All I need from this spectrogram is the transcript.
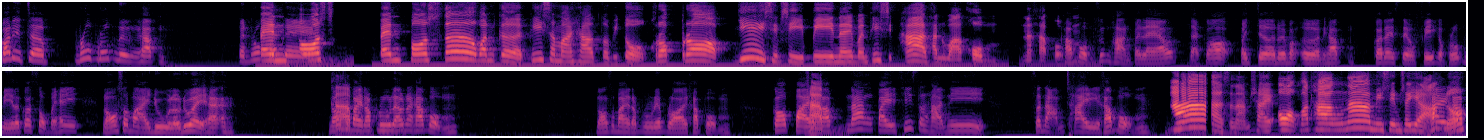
ก็ได้เจอรูปรูปหนึ่งครับ เป็นรูปเป็น birthday โปสเป็นโปสเตอร์วันเกิดพี่สมาชาโตบิโตะครบรอบ 24 ปีในวันที่ 15 ธันวาคมนะครับผม ครับผมซึ่งผ่านไปแล้ว แต่ก็ไปเจอโดยบังเอิญครับ ก็ได้เซลฟี่กับรูปนี้แล้วก็ส่งไปให้น้องสมายดูแล้วด้วยฮะ น้องสมายรับรู้แล้วนะครับ ผม น้องสมายรับรู้เรียบร้อยครับ ผม ก็ไปครับ นั่งไปที่สถานีสนามชัยครับ ผม อ่า สนามชัยออกมาทางหน้ามีเซมสยามใช่ครัเนาะบ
